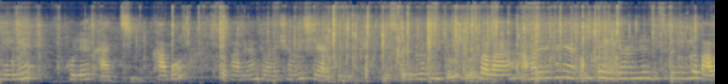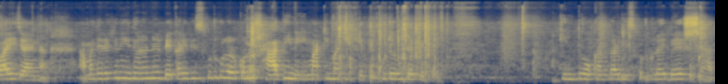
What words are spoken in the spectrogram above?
ভেঙে খুলে খাচ্ছি, খাব। তো ভাবলাম তোমাদের সঙ্গে শেয়ার করি। বিস্কুটগুলো কিন্তু দূর বাবা, আমাদের এখানে এখন তো এই ধরনের বিস্কুটগুলো পাওয়াই যায় না। আমাদের এখানে এই ধরনের বেকারি বিস্কুটগুলোর কোনো স্বাদই নেই, মাটি মাটি খেতে ঘুটে ঘুটে খেতে। কিন্তু ওখানকার বিস্কুটগুলোই বেশ স্বাদ।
